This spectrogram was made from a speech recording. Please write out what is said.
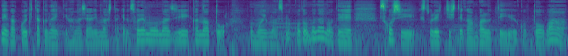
ね、学校行きたくないっていう話ありましたけどそれも同じかなと思います、まあ、子供なので少しストレッチして頑張るっていうことは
